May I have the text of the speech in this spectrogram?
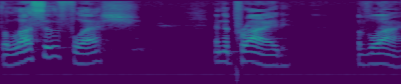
the lust of the flesh, and the pride of life.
